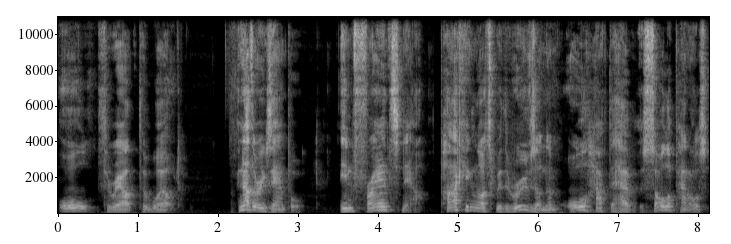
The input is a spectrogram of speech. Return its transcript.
all throughout the world. Another example in France now, parking lots with roofs on them all have to have solar panels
